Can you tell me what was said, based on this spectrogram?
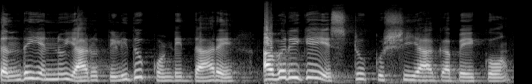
ತಂದೆಯನ್ನು ಯಾರು ತಿಳಿದುಕೊಂಡಿದ್ದಾರೆ ಅವರಿಗೆ ಎಷ್ಟು ಖುಷಿಯಾಗಬೇಕು?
